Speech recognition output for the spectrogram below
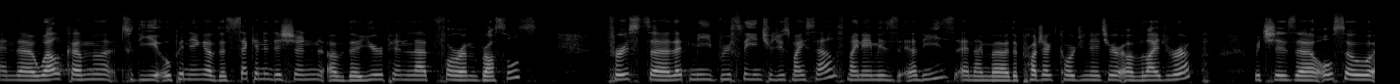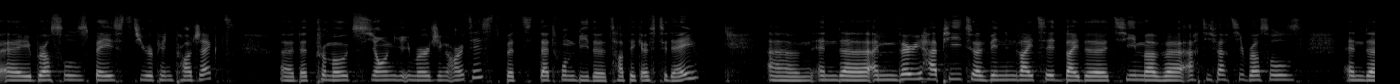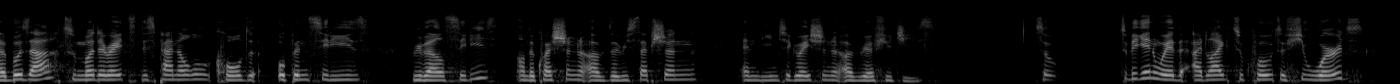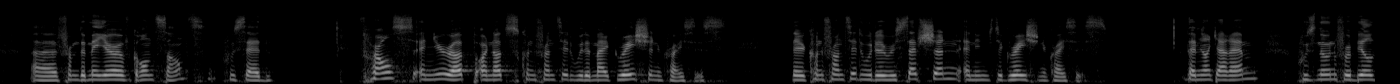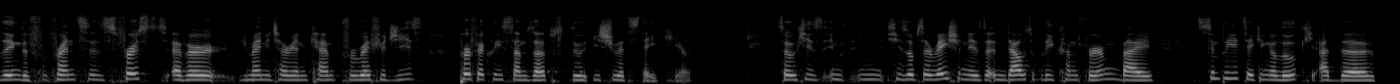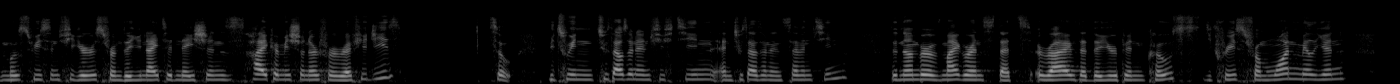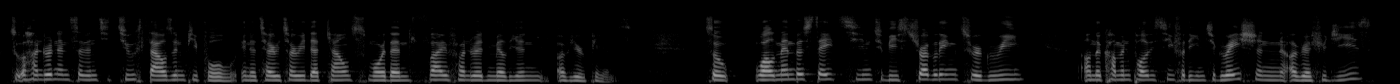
and uh, welcome to the opening of the second edition of the European Lab Forum Brussels. First, uh, let me briefly introduce myself. My name is Elise, and I'm uh, the project coordinator of Live Europe, which is uh, also a Brussels based European project uh, that promotes young emerging artists, but that won't be the topic of today. Um, and uh, I'm very happy to have been invited by the team of uh, Brussels and uh, Beaux-Arts to moderate this panel called Open Cities, Rebel Cities on the question of the reception and the integration of refugees. So, to begin with, I'd like to quote a few words uh, from the mayor of Grande-Synthe, who said, France and Europe are not confronted with a migration crisis. They're confronted with a reception and integration crisis. Damien Carême, who's known for building the France's first ever humanitarian camp for refugees, perfectly sums up the issue at stake here. So his, his observation is undoubtedly confirmed by simply taking a look at the most recent figures from the United Nations High Commissioner for Refugees. So between 2015 and 2017, the number of migrants that arrived at the European coasts decreased from 1 million to 172,000 people in a territory that counts more than 500 million of Europeans. So while member states seem to be struggling to agree on a common policy for the integration of refugees,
